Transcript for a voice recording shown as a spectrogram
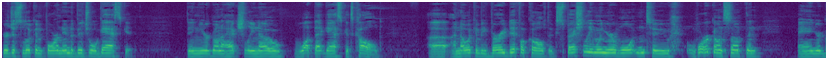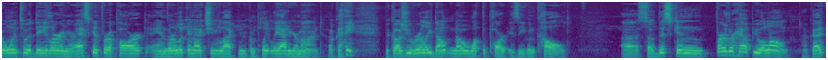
you're just looking for an individual gasket. Then you're going to actually know what that gasket's called. Uh, I know it can be very difficult, especially when you're wanting to work on something and you're going to a dealer and you're asking for a part and they're looking at you like you're completely out of your mind, okay? because you really don't know what the part is even called. Uh, so this can further help you along, okay?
